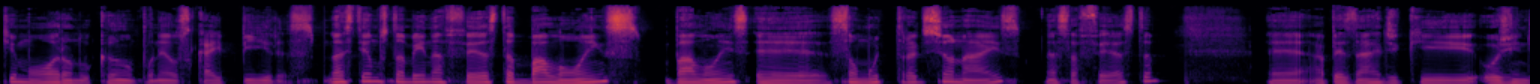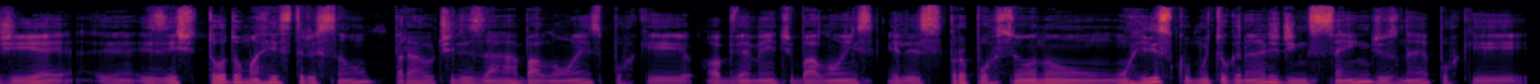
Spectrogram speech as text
que moram no campo, né, os caipiras. Nós temos também na festa balões. Balões é, são muito tradicionais nessa festa. É, apesar de que hoje em dia é, existe toda uma restrição para utilizar balões, porque obviamente balões eles proporcionam um risco muito grande de incêndios, né? Porque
